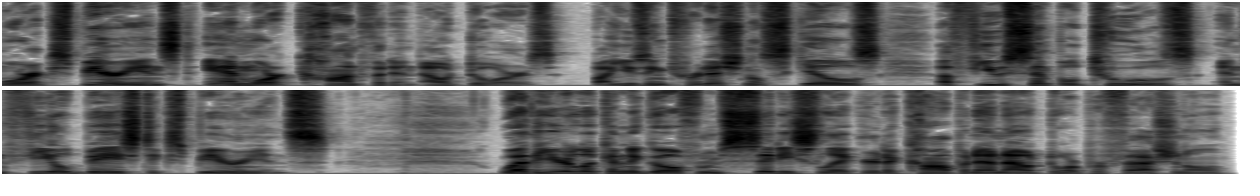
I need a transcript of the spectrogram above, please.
more experienced, and more confident outdoors by using traditional skills, a few simple tools, and field based experience. Whether you're looking to go from city slicker to competent outdoor professional,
